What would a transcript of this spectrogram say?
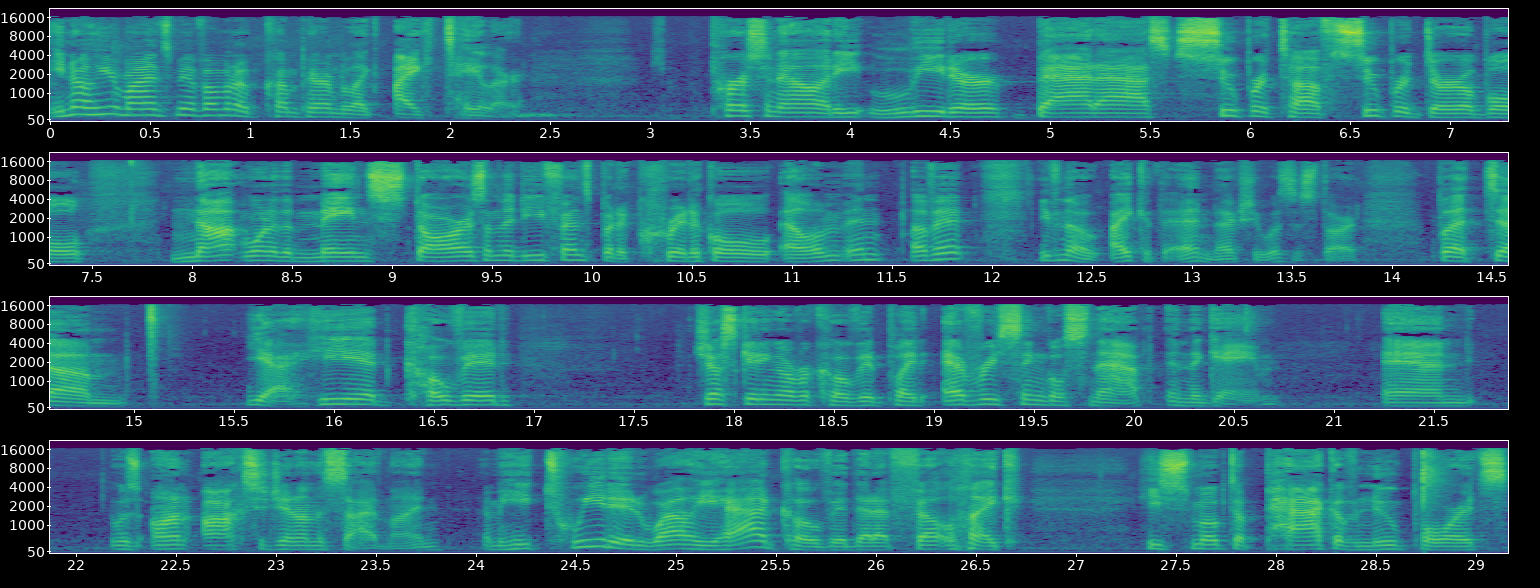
you know he reminds me of? I'm going to compare him to like Ike Taylor personality, leader, badass, super tough, super durable, not one of the main stars on the defense, but a critical element of it. Even though Ike at the end actually was a star. But um, yeah, he had COVID, just getting over COVID, played every single snap in the game, and was on oxygen on the sideline. I mean, he tweeted while he had COVID that it felt like he smoked a pack of Newports,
